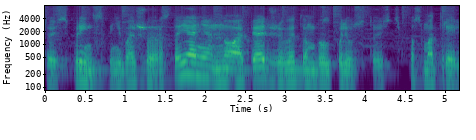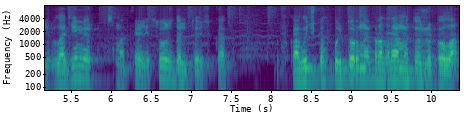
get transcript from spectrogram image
То есть, в принципе, небольшое расстояние, но опять же в этом был плюс. То есть посмотрели Владимир, посмотрели Суздаль, то есть как в кавычках культурная программа тоже была.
